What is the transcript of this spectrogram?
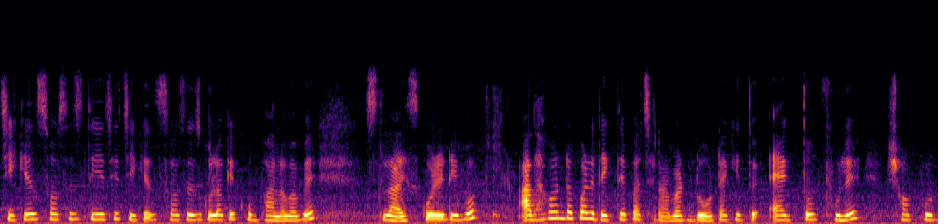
চিকেন সসেস দিয়েছি। চিকেন সসেসগুলোকে খুব ভালোভাবে স্লাইস করে নিব। আধা ঘণ্টা পরে দেখতে পাচ্ছেন আমার ডোটা কিন্তু একদম ফুলে সম্পূর্ণ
